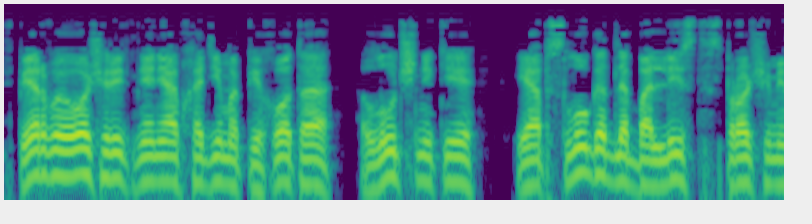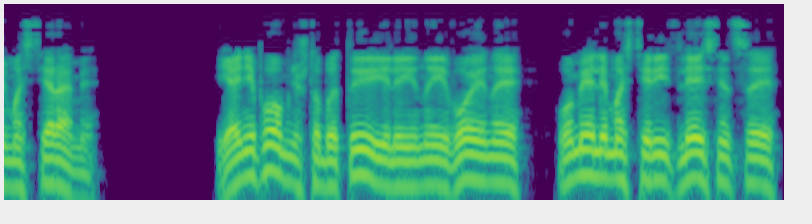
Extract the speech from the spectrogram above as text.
В первую очередь мне необходима пехота, лучники и обслуга для баллист с прочими мастерами. Я не помню, чтобы ты или иные воины умели мастерить лестницы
